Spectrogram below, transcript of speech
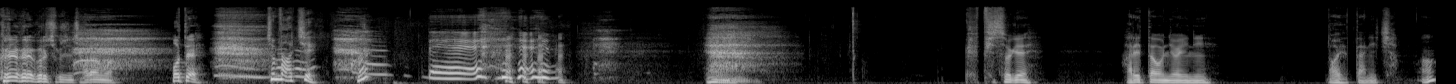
그래, 그래, 그렇지, 그렇지. 잘하는 거야. 어때? 좀 낫지? 어? 네. 그피 속에 아리따운 여인이 너였다니 참, 어?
